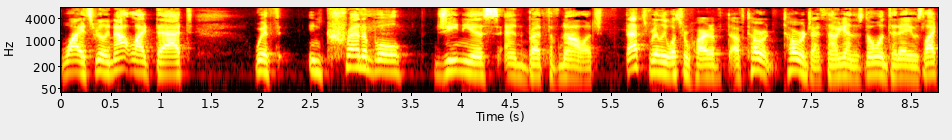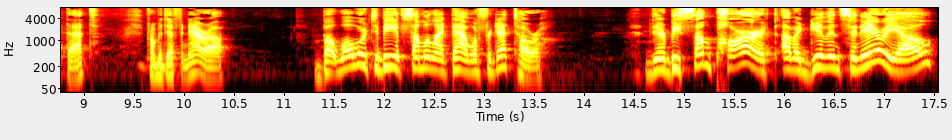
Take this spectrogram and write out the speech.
why it's really not like that with incredible genius and breadth of knowledge. That's really what's required of, of Torah, Torah giants. Now again, there's no one today who's like that from a different era. But what were to be if someone like that would forget Torah? There'd be some part of a given scenario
